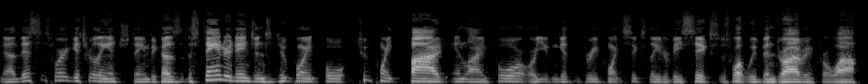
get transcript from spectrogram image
now this is where it gets really interesting because the standard engine's 2.4, 2.5 inline four, or you can get the 3.6 liter V6, is what we've been driving for a while.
